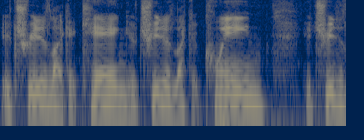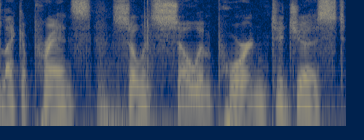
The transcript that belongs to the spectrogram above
you're treated like a king, you're treated like a queen, you're treated like a prince. So it's so important to just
